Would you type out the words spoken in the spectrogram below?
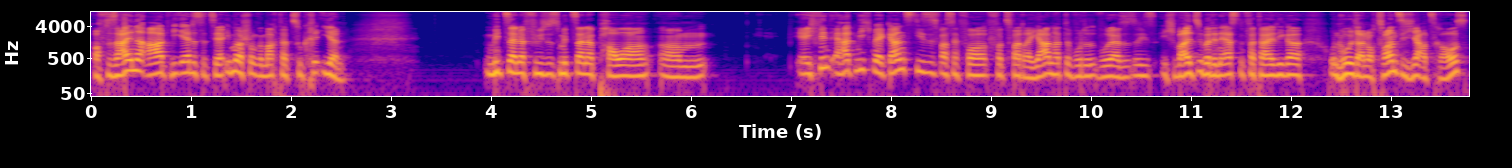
auf seine Art, wie er das jetzt ja immer schon gemacht hat, zu kreieren mit seiner Physis, mit seiner Power. Ähm, ich finde, er hat nicht mehr ganz dieses, was er vor, vor zwei, drei Jahren hatte, wo, wo er, ich walz über den ersten Verteidiger und hole da noch 20 Yards raus.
